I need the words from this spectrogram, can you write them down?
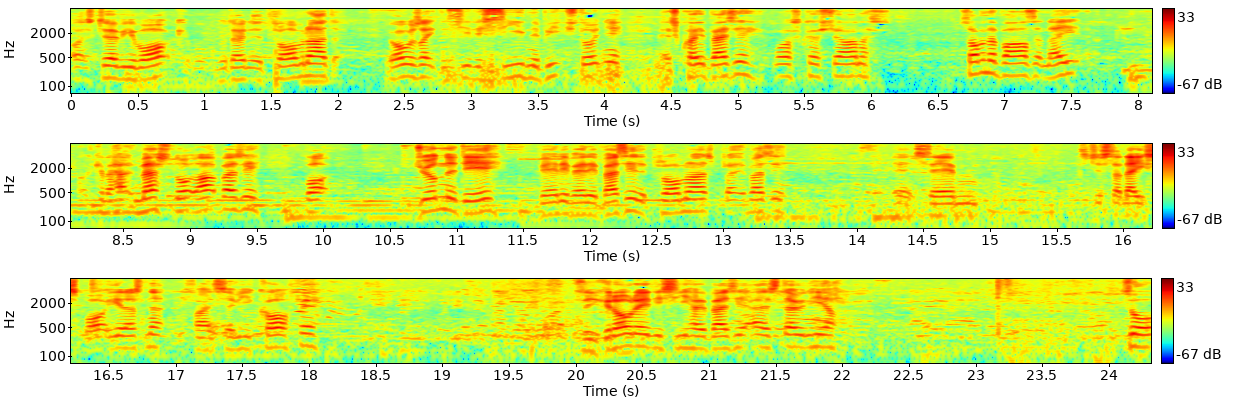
Let's do a wee walk. We'll go down to the promenade. You always like to see the sea and the beach, don't you? It's quite busy, Los Cristianos. Some of the bars at night are kind of hit and miss, not that busy, but during the day, very, very busy. The promenade's pretty busy. It's um, it's just a nice spot here, isn't it? You fancy a wee coffee? So you can already see how busy it is down here. So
